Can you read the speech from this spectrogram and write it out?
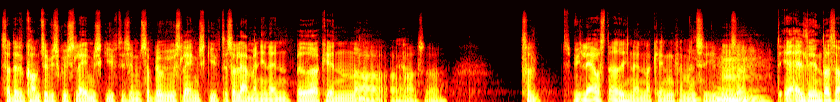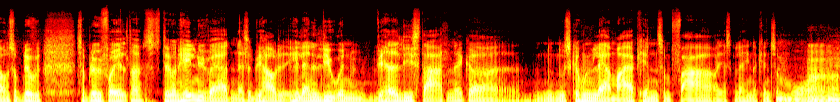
så da det kom til, at vi skulle islamisk giftes, jamen, så blev vi jo islamisk gifte, så lærer man hinanden bedre at kende, og, og, Ja. og så, så vi lærer jo stadig hinanden at kende, kan man sige. Mm. Altså, det, alt ændrer sig jo, så blev, vi, så blev vi forældre. Så Det er jo en helt ny verden. Altså, vi har jo et helt andet liv, end vi havde lige i starten. Ikke? Og nu nu skal hun lære mig at kende som far, og jeg skal lære hende at kende som mor. Mm. Og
